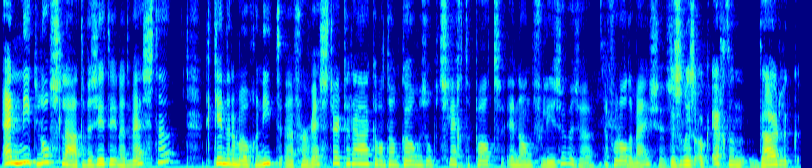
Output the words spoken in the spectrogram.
En niet loslaten. We zitten in het Westen. De kinderen mogen niet eh, verwesterd raken, want dan komen ze op het slechte pad en dan verliezen we ze. En vooral de meisjes. Dus er is ook echt een duidelijk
